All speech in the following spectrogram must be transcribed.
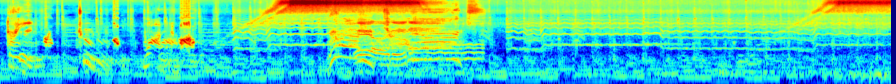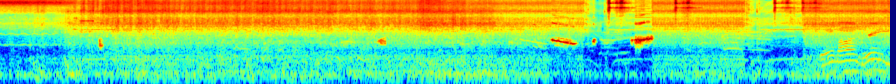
three, two, one. Where are they now? Game on green.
